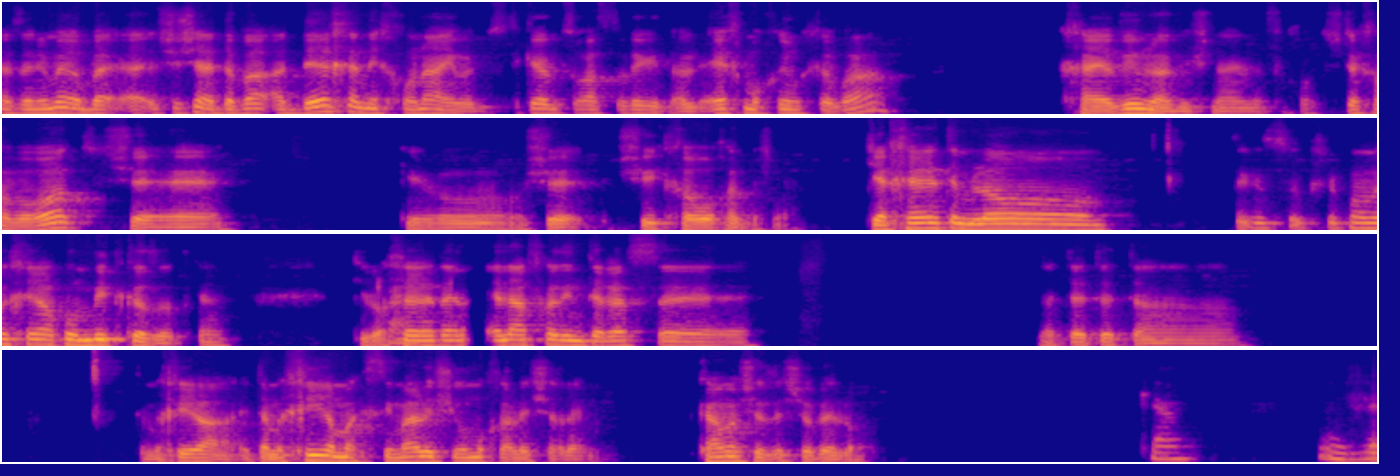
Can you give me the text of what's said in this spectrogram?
אז אני אומר, אני חושב שהדבר, הדרך הנכונה, אם את מסתכלת בצורה אסטרטגית על איך מוכרים חברה, חייבים להביא שניים לפחות. שתי חברות ש... כאילו, ש... שיתחרו אחת בשנייה. כי אחרת הם לא... זה סוג של כמו מכירה פומבית כזאת, כן? כאילו, כן. אחרת אין לאף אחד אינטרס אה, לתת את, ה... את, המחיר, את המחיר המקסימלי שהוא מוכן לשלם, כמה שזה שווה לו. כן. ו...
